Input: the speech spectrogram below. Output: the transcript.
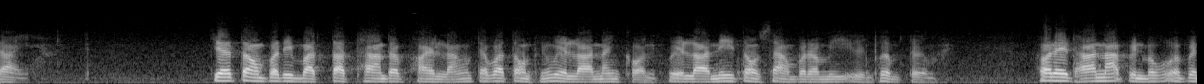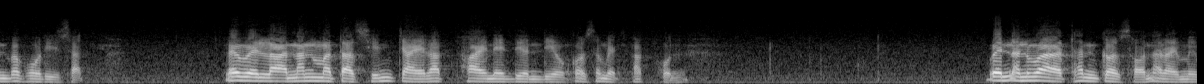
ได้ จะต้องปฏิบัติตัดทางแต่ภายหลัง แต่ว่าต้องถึงเวลานั้นก่อน เวลานี้ต้องสร้างบารมีอื่นเพิ่มเติม เพราะในฐานะเป็นพระเป็นพระโพธิสัตว์และเวลานั้นมาตัดสินใจรัดภายในเดือนเดียวก็สำเร็จมรรคผลเป็นอันว่าท่านก็สอนอะไรไม่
